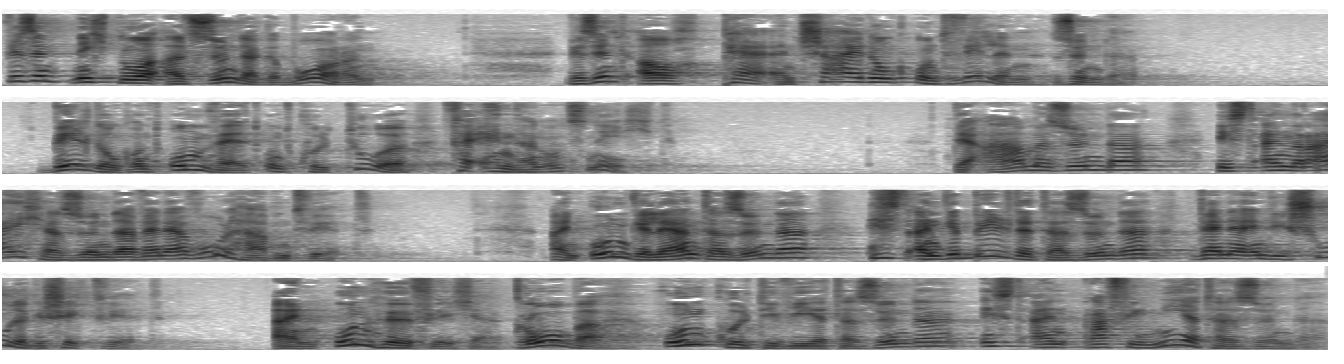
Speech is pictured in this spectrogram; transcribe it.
Wir sind nicht nur als Sünder geboren, wir sind auch per Entscheidung und Willen Sünder. Bildung und Umwelt und Kultur verändern uns nicht. Der arme Sünder ist ein reicher Sünder, wenn er wohlhabend wird. Ein ungelernter Sünder ist ein gebildeter Sünder, wenn er in die Schule geschickt wird. Ein unhöflicher, grober, unkultivierter Sünder ist ein raffinierter Sünder,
